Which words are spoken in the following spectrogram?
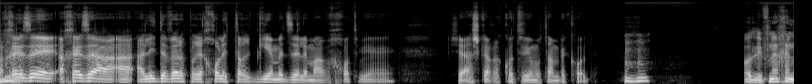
אחרי זה אחרי זה ה-lead developer יכול לתרגם את זה למערכות שאשכרה כותבים אותם בקוד. עוד לפני כן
